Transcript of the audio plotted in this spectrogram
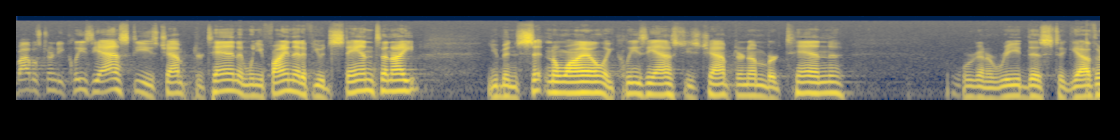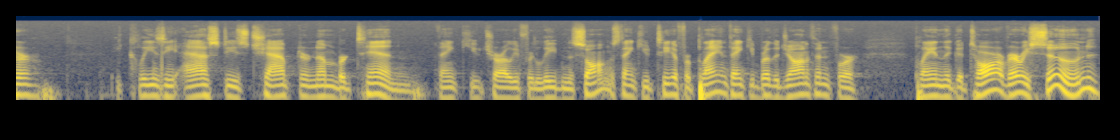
your Bibles, turn to Ecclesiastes chapter 10. And when you find that, if you would stand tonight, you've been sitting a while. Ecclesiastes chapter number 10. We're going to read this together. Ecclesiastes chapter number 10. Thank you, Charlie, for leading the songs. Thank you, Tia, for playing. Thank you, Brother Jonathan, for playing the guitar. Very soon,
